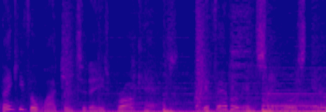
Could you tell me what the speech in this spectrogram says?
Thank you for watching today's broadcast. If ever in St. Louis area,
